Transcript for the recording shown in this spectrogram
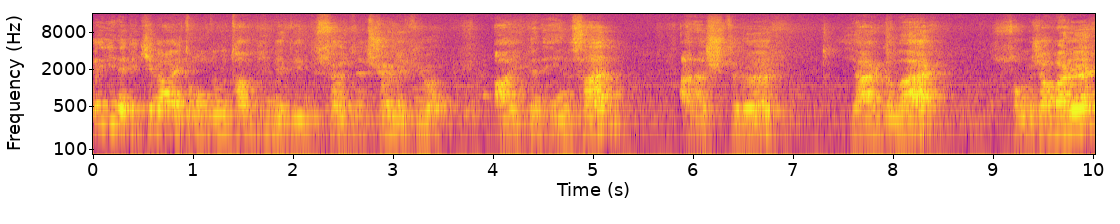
Ve yine bir kime ait olduğunu tam bilmediğim bir sözde şöyle diyor. Aydın insan araştırır, yargılar, sonuca varır.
